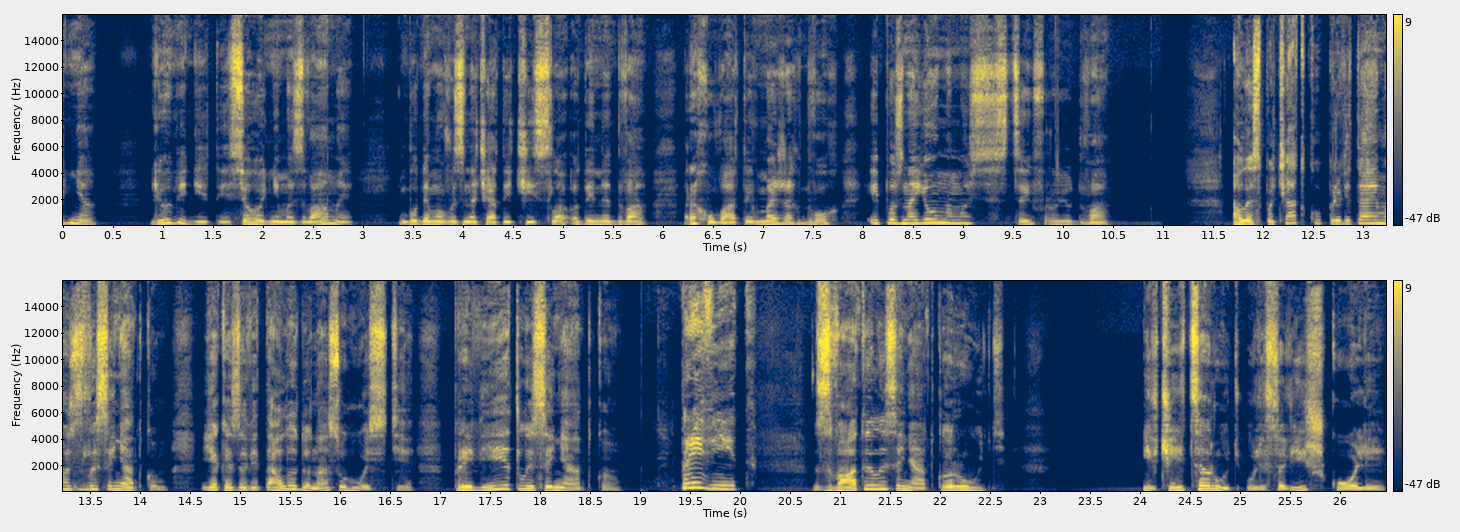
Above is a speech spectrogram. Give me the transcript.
дня, любі діти! Сьогодні ми з вами будемо визначати числа 1 і 2, рахувати в межах 2 і познайомимось з цифрою 2. Але спочатку привітаємось з лисенятком, яке завітало до нас у гості. Привіт, лисенятко! Привіт! Звати лисенятко Рудь. І вчиться Рудь у лісовій школі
